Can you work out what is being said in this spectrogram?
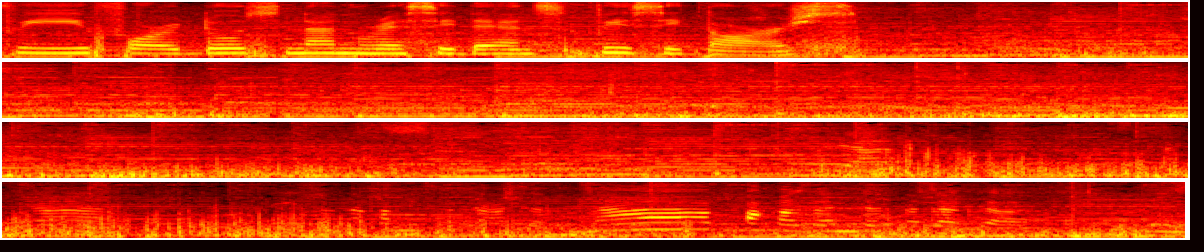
fee for those non-residents visitors. Ayan. Ayan. Dito na kami sa taas at napakaganda talaga. And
